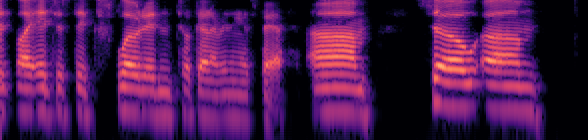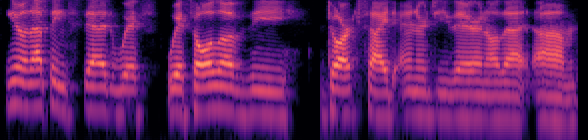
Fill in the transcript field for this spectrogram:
It like it just exploded and took out everything in its path. Um, so um, you know, that being said, with with all of the dark side energy there and all that, um,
